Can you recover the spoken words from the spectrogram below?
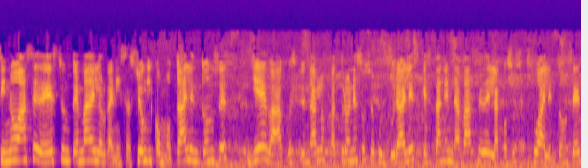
sino hace de esto un tema de la organización y como tal entonces lleva a cuestionar los patrones socioculturales que están en la base del acoso sexual. Entonces,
